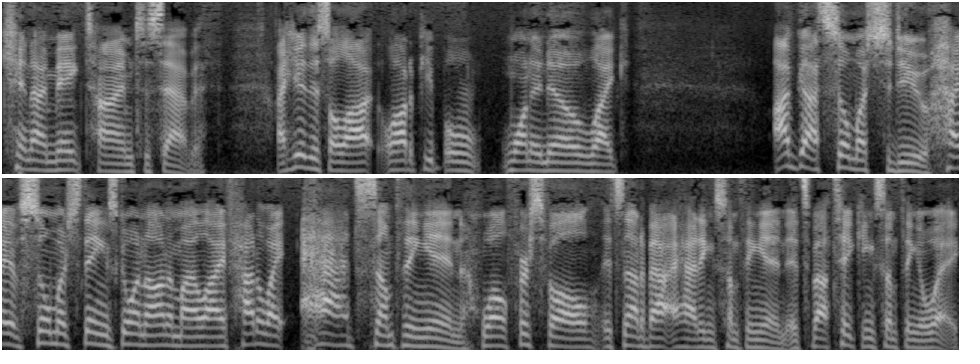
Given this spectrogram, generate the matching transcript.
can I make time to Sabbath? I hear this a lot. A lot of people want to know, like, I've got so much to do. I have so much things going on in my life. How do I add something in? Well, first of all, it's not about adding something in. It's about taking something away.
